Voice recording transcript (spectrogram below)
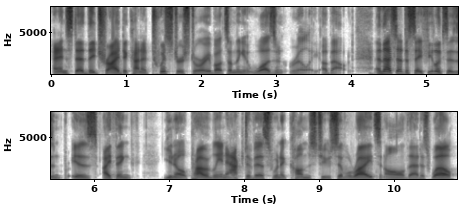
And instead, they tried to kind of twist her story about something it wasn't really about. And that's not to say Felix isn't is I think you know probably an activist when it comes to civil rights and all of that as well.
